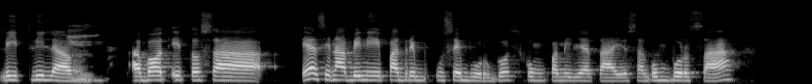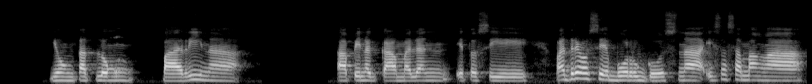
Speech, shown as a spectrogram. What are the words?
lately lang mm. about ito sa yeah, sinabi ni Padre Jose Burgos kung pamilya tayo sa Gumbursa, yung tatlong pari na uh, pinagkamalan ito si Padre Jose Burgos na isa sa mga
